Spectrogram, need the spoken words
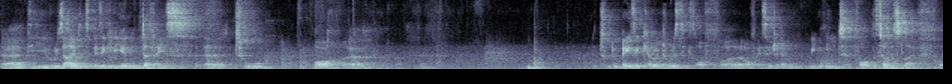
uh, the result is basically an interface to more to the basic characteristics of, uh, of SHM we need for the service life uh,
